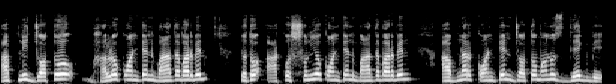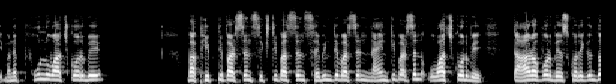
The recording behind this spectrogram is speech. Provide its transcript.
আপনি যত ভালো কন্টেন্ট বানাতে পারবেন, যত আকর্ষণীয় কন্টেন্ট বানাতে পারবেন, আপনার কন্টেন্ট যত মানুষ দেখবে মানে ফুল ওয়াচ করবে বা fifty percent sixty percent seventy percent ninety percent watch করবে, তার ওপর বেস করে কিন্তু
